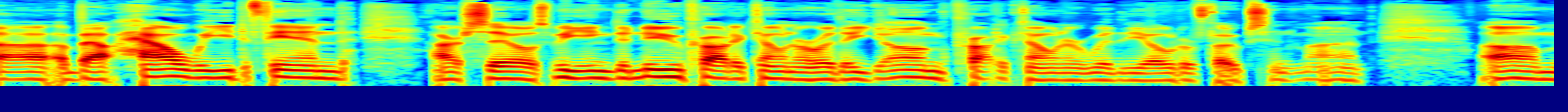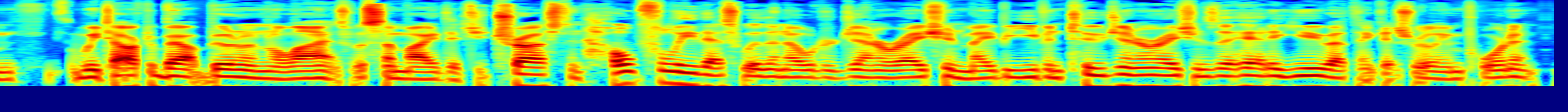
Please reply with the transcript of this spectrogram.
uh, about how we defend ourselves, being the new product owner or the young product owner with the older folks in mind. Um, we talked about building an alliance with somebody that you trust, and hopefully that's with an older generation, maybe even two generations ahead of you. I think it's really important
